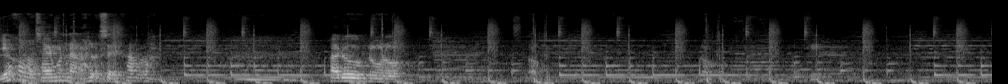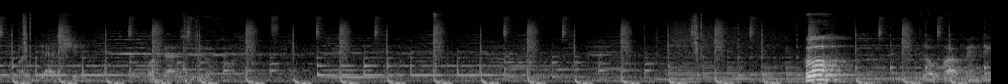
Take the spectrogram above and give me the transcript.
Ya kalau saya menang kalau saya kalah. Aduh no no. No. No. Oke. Fondasi Huh, coba benteng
